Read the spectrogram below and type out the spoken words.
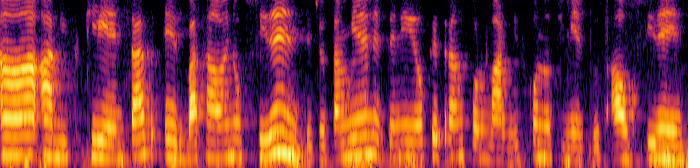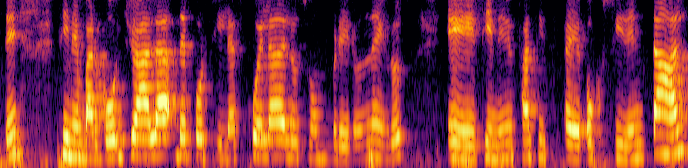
a, mis clientas es basado en Occidente. Yo también he tenido que transformar mis conocimientos a Occidente. Sin embargo, ya la, de por sí la escuela de los sombreros negros eh, tiene énfasis eh, occidental.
